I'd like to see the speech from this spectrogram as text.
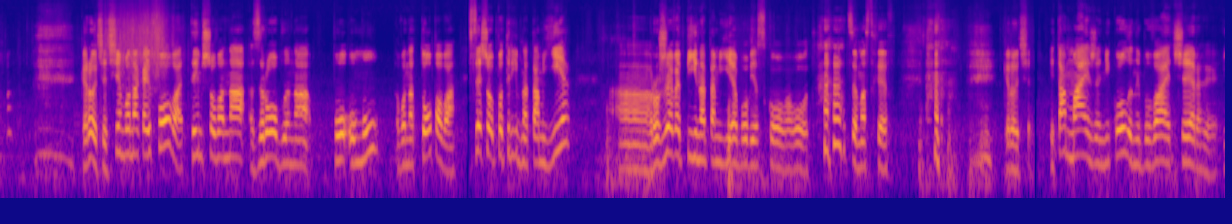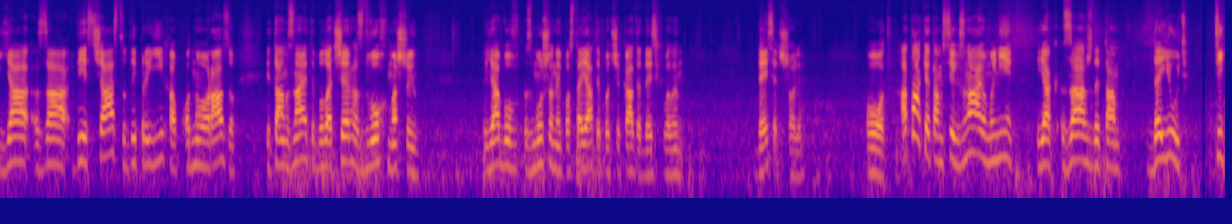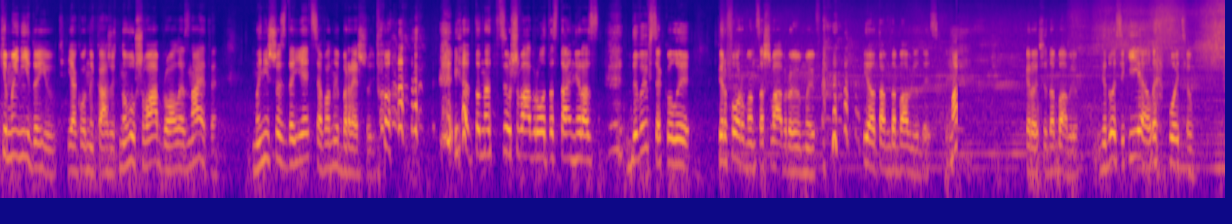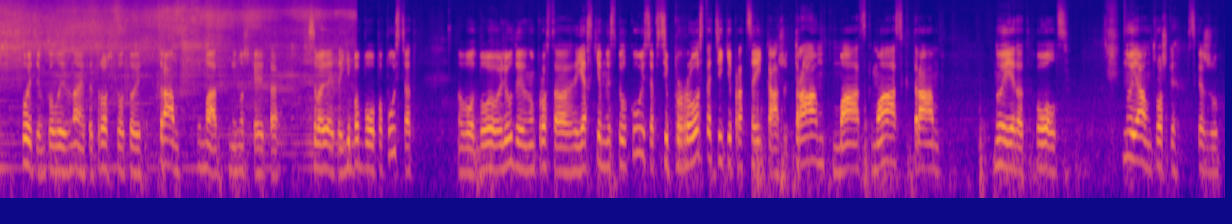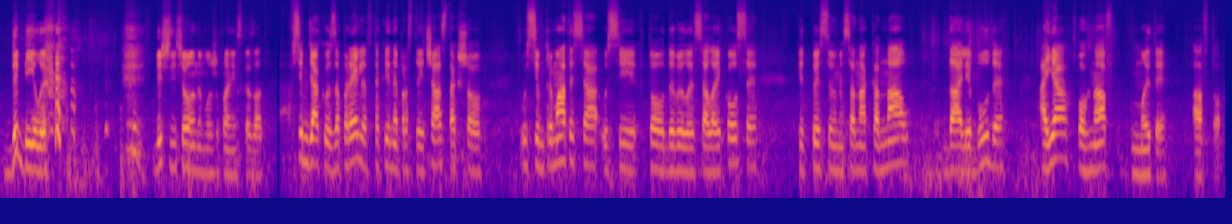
Коротше, чим вона кайфова, тим, що вона зроблена по уму, вона топова. Все, що потрібно, там є. Рожева піна там є обов'язково. От. Це must have. Коротше. І там майже ніколи не буває черги. Я за весь час туди приїхав одного разу, і там, знаєте, була черга з двох машин. Я був змушений постояти, почекати десь хвилин 10, що лі. От. А так я там всіх знаю, мені, як завжди, там дають, тільки мені дають, як вони кажуть, нову швабру, але знаєте, мені щось здається, вони брешуть. Я то на цю швабру от останній раз дивився, коли перформанса шваброю мив. Я там добавлю десь. Коротше, добавлю. Відосик є, але потім, потім, коли, знаєте, трошки той Трамп і Маск немножко своє їбабо попустять. От, бо люди, ну просто я з ким не спілкуюся, всі просто тільки про це і кажуть. Трамп, Маск, Маск, Трамп. Ну і этот Олдс. Ну, я вам трошки скажу. Дебіли. Більш нічого не можу про них сказати. Всім дякую за перегляд в такий непростий час. Так що усім триматися, усі, хто дивилися лайкоси, підписуємося на канал. Далі буде. А я погнав мити авто.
